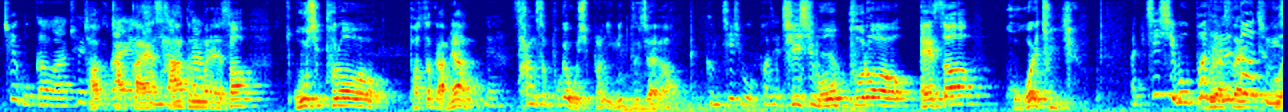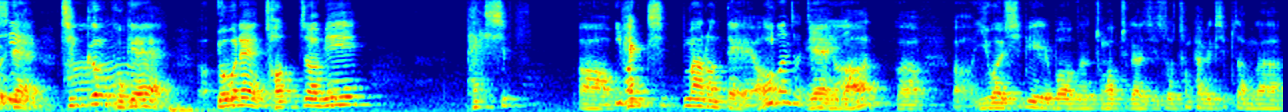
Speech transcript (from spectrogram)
최고가와 저, 최고가의 저가의 중간가? 4등분해서 50% 벌써 가면 네. 상승폭의 50%는 이미 늦어요. 그럼 75%. 75%에서 그거의 중심. 아, 75%는 그랬어요. 또 중심. 그, 네. 지금 아. 그게 요번에 저점이 110 어, 이번- 110만 원대예요. 이번 저점이요? 예, 이번 그 어, 2월 12일 뭐그 종합주가 지수 1813가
